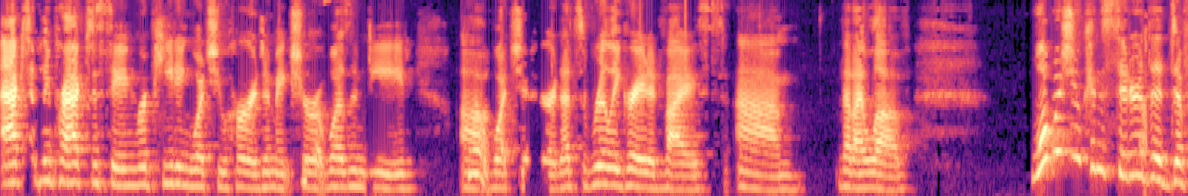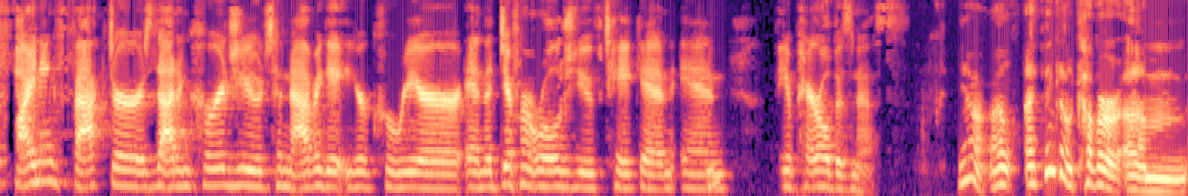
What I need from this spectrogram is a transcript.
actively practicing repeating what you heard to make sure it was indeed uh, yeah. what you heard. That's really great advice um, that I love. What would you consider the defining factors that encourage you to navigate your career and the different roles you've taken in mm-hmm. the apparel business? Yeah, I'll, i think I'll cover um,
